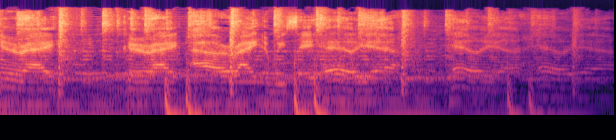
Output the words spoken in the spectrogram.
You're right, you're right, all right. And we say, hell yeah, hell yeah, hell yeah.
